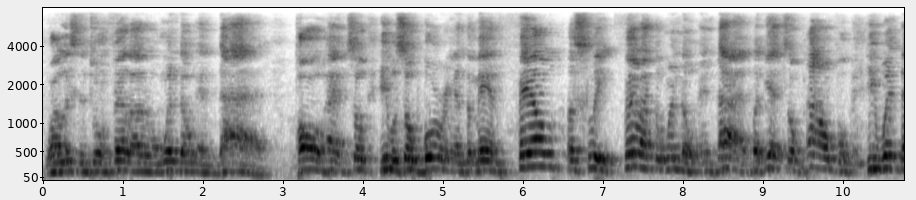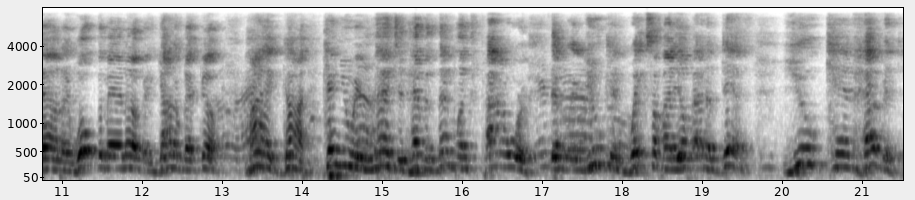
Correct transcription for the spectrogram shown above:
while listening to him, fell out of a window and died. Paul had so he was so boring that the man fell asleep, fell out the window and died, but yet so powerful, he went down and woke the man up and got him back up. My God, can you imagine having that much power that when you can wake somebody up out of death, you can have it.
